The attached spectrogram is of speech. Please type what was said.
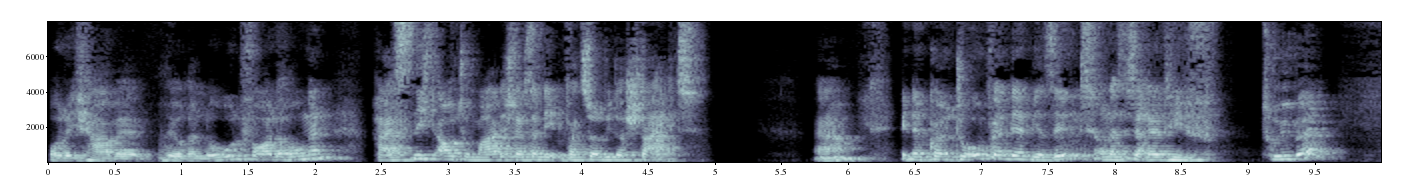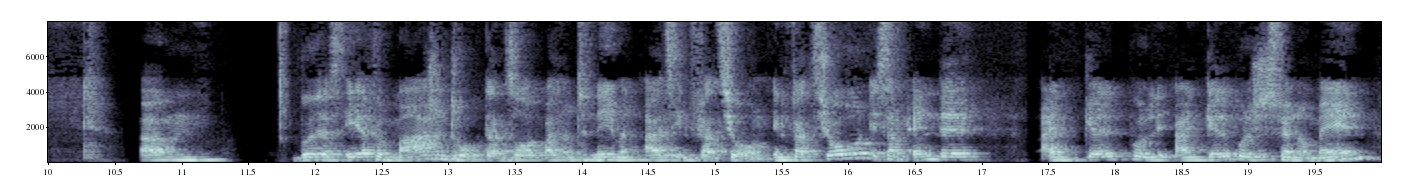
oder ich habe höhere Lohnforderungen, heißt nicht automatisch, dass dann die Inflation wieder steigt. Ja? In dem Konjunkturumfeld, in dem wir sind, und das ist ja relativ trübe, ähm, würde das eher für Margendruck dann sorgen bei Unternehmen als Inflation. Inflation ist am Ende ein, geldpoli ein geldpolitisches Phänomen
